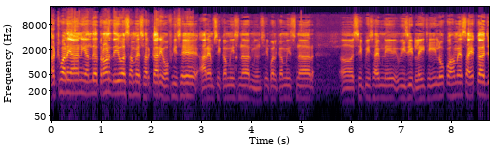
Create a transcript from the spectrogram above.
અઠવાડિયાની અંદર ત્રણ દિવસ અમે સરકારી ઓફિસે RMC commissioner, municipal commissioner CP સાહેબની વિઝિટ લઈ છે. એ લોકો હંમેશા એક જ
